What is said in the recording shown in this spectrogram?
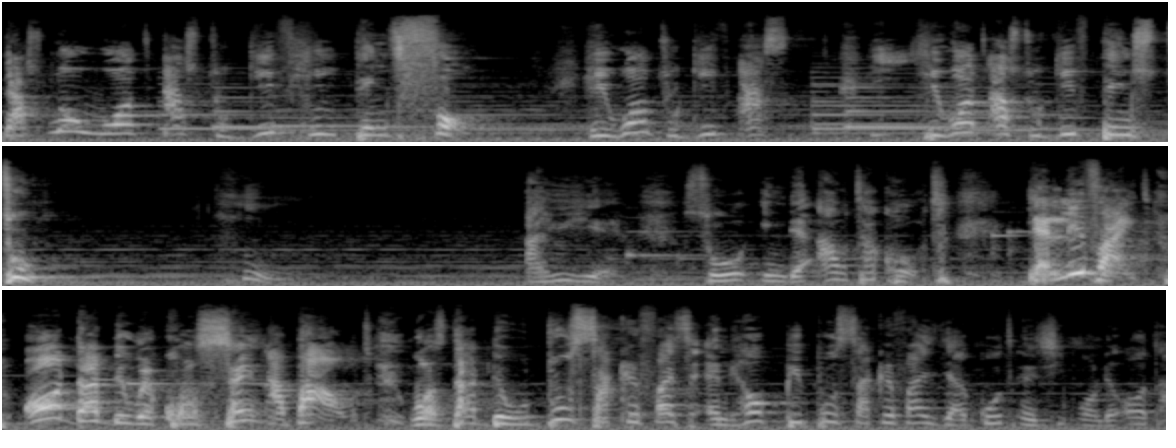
does not want us to give Him things for. He wants to give us. He, he wants us to give things to Him. Are you here? So, in the outer court, the Levite, all that they were concerned about was that they would do sacrifice and help people sacrifice their goats and sheep on the altar.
